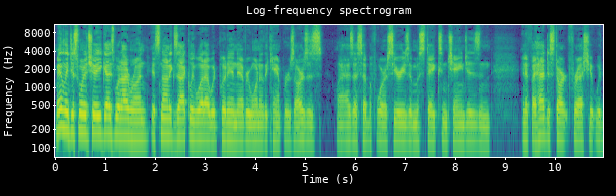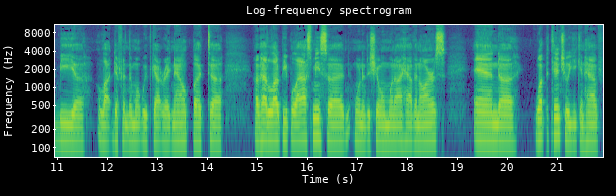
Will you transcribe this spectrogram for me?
mainly just wanted to show you guys what I run. It's not exactly what I would put in every one of the campers. Ours is, as I said before, a series of mistakes and changes. And, and if I had to start fresh, it would be uh, a lot different than what we've got right now. But uh, I've had a lot of people ask me, so I wanted to show them what I have in ours and uh, what potential you can have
